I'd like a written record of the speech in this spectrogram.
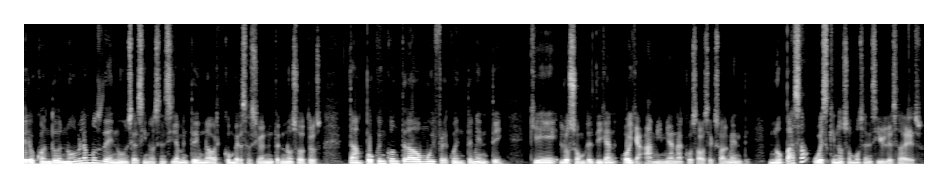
pero cuando no hablamos de denuncias, sino sencillamente de una conversación entre nosotros, tampoco he encontrado muy frecuentemente que los hombres digan, oiga, a mí me han acosado sexualmente. ¿No pasa o es que no somos sensibles a eso?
